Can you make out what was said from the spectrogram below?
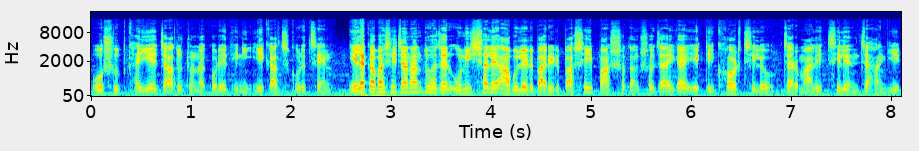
ওষুধ খাইয়ে জাদুটোনা করে তিনি এ কাজ করেছেন। এলাকাবাসী জানান দু হাজার উনিশ সালে আবুলের বাড়ির পাশেই পাঁচ শতাংশ জায়গায় একটি ঘর ছিল, যার মালিক ছিলেন জাহাঙ্গীর।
